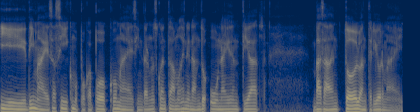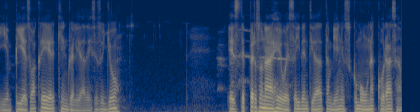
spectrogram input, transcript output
Y Dima es así como poco a poco, sin darnos cuenta, vamos generando una identidad basada en todo lo anterior, y empiezo a creer que en realidad ese soy yo. Este personaje o esta identidad también es como una coraza,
